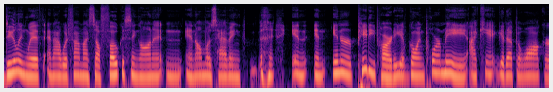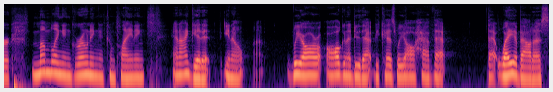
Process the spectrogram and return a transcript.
dealing with, and I would find myself focusing on it and, and almost having an, an inner pity party of going, Poor me, I can't get up and walk, or mumbling and groaning and complaining. And I get it. You know, we are all going to do that because we all have that that way about us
